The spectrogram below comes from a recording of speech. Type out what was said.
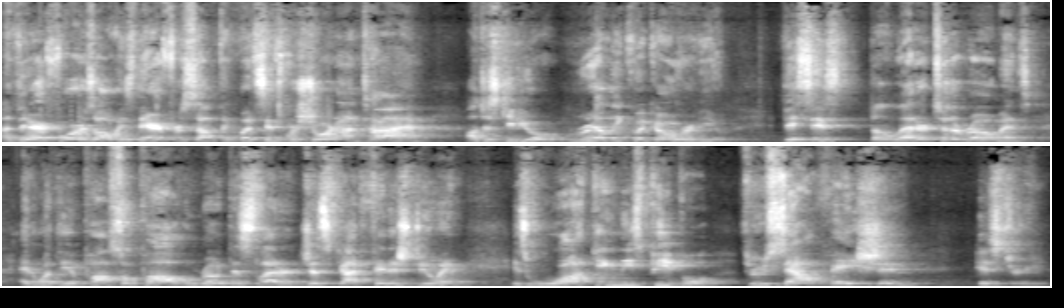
A therefore is always there for something, but since we're short on time, I'll just give you a really quick overview. This is the letter to the Romans, and what the Apostle Paul, who wrote this letter, just got finished doing is walking these people through salvation history.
